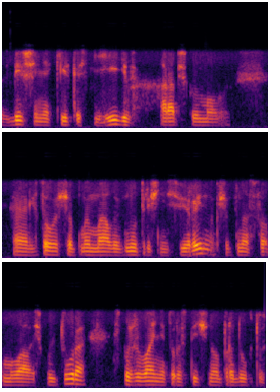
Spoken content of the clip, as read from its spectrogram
збільшення кількості гідів арабською мовою. Е, для того, щоб ми мали внутрішній свій ринок, щоб у нас формувалась культура споживання туристичного продукту,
